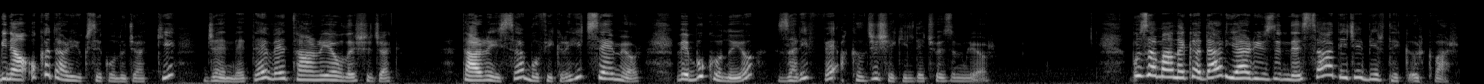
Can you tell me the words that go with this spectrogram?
Bina o kadar yüksek olacak ki cennete ve Tanrı'ya ulaşacak. Tanrı ise bu fikri hiç sevmiyor ve bu konuyu zarif ve akılcı şekilde çözümlüyor. Bu zamana kadar yeryüzünde sadece bir tek ırk var.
